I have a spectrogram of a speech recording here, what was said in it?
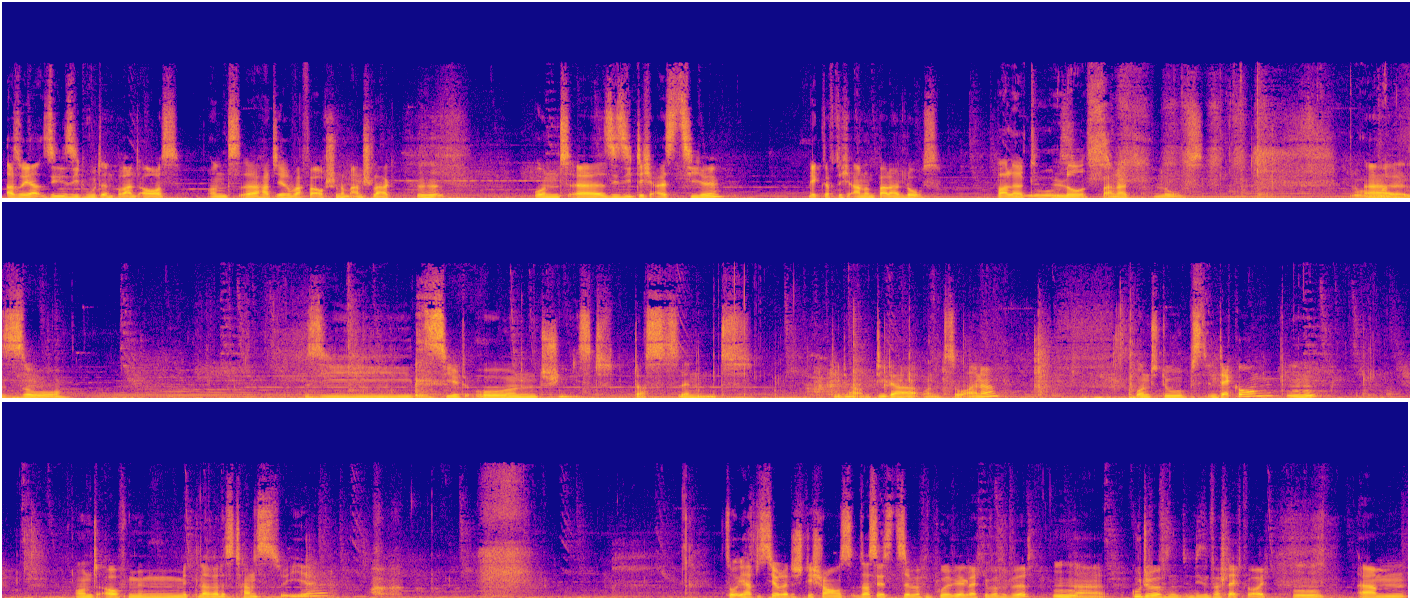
also ja, sie sieht wutentbrannt aus und äh, hat ihre Waffe auch schon im Anschlag. Mhm. Und äh, sie sieht dich als Ziel, legt auf dich an und ballert los. Ballert Los. los. Ballert los. Oh. Äh, so. Sie zielt und schießt. Das sind die da und die da und so einer. Und du bist in Deckung Mhm. und auf mittlere Distanz zu ihr. So, ihr habt jetzt theoretisch die Chance, das ist jetzt der Würfelpool, wie er gleich gewürfelt wird. Mhm. Äh, gute Würfel sind in diesem Fall schlecht für euch. Mhm. Ähm,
